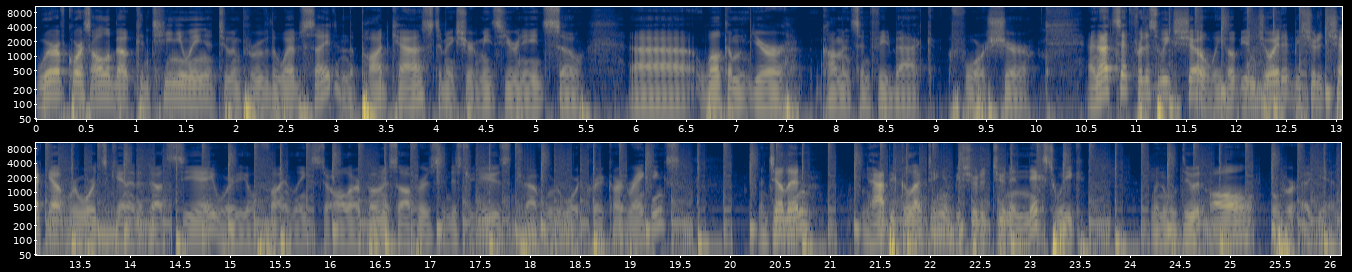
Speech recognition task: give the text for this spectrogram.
We're, of course, all about continuing to improve the website and the podcast to make sure it meets your needs. So, uh, welcome your comments and feedback for sure. And that's it for this week's show. We hope you enjoyed it. Be sure to check out rewardscanada.ca where you'll find links to all our bonus offers, industry news, and travel reward credit card rankings. Until then, happy collecting and be sure to tune in next week when we'll do it all over again.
